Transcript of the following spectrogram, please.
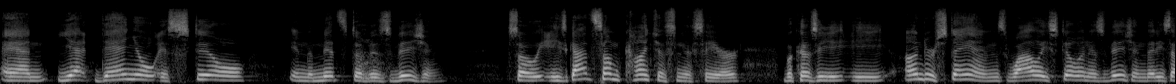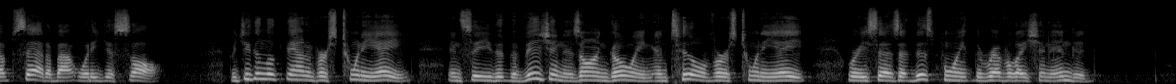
And yet Daniel is still in the midst of his vision. So he's got some consciousness here because he, he understands while he's still in his vision that he's upset about what he just saw. But you can look down in verse 28 and see that the vision is ongoing until verse 28, where he says, At this point, the revelation ended.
